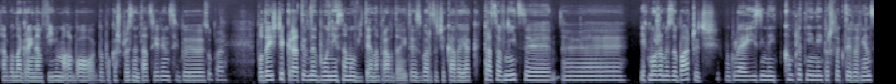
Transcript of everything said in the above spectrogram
albo nagraj nam film, albo jakby pokaż prezentację, więc jakby Super. podejście kreatywne było niesamowite, naprawdę. I to jest bardzo ciekawe, jak pracownicy, yy, jak możemy zobaczyć w ogóle i z innej, kompletnie innej perspektywy. Więc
